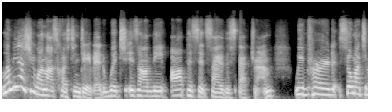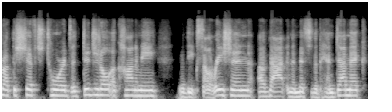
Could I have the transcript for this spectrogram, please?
Let me ask you one last question, David, which is on the opposite side of the spectrum. We've heard so much about the shift towards a digital economy, the acceleration of that in the midst of the pandemic,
